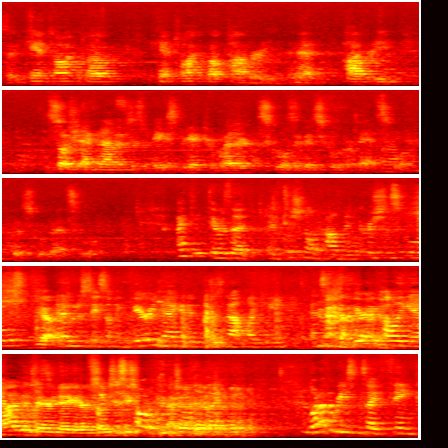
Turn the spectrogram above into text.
So you can't talk about, you can't talk about poverty, and that poverty socioeconomics is the biggest predictor of whether a school is a good school or a bad school, good school, bad school. I think there's an additional problem in Christian schools. Yeah. And I'm going to say something very negative, which is not like me, and something very Pollyanna. I've been very negative, Which is totally, totally like me. One of the reasons I think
